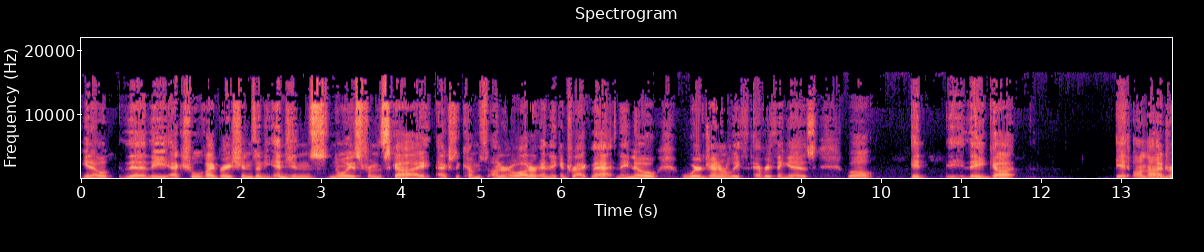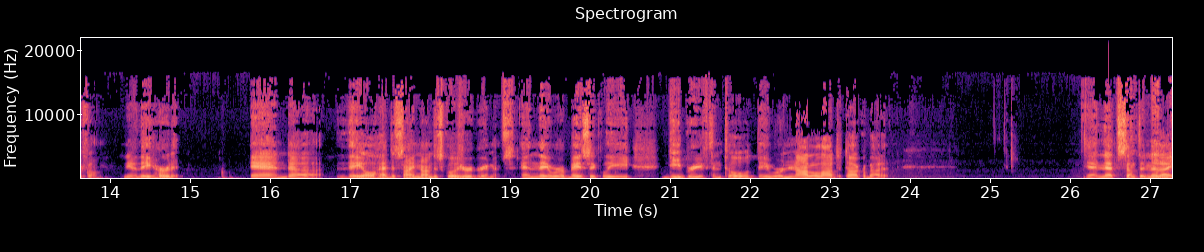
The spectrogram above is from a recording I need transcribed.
you know the the actual vibrations and the engine's noise from the sky actually comes underwater and they can track that and they know where generally everything is. Well it they got it on the hydrophone. You know they heard it. And uh, they all had to sign non-disclosure agreements and they were basically debriefed and told they were not allowed to talk about it and that's something that I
